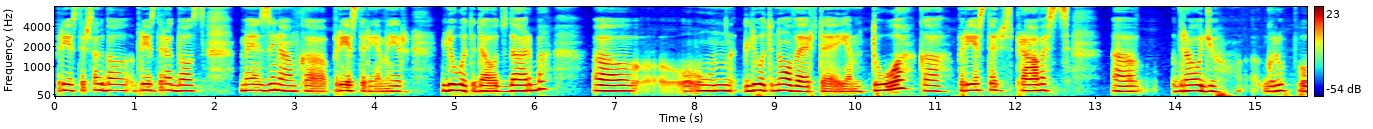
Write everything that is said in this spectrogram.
priesteris atbal, priesteri atbalsts. Mēs zinām, ka priesteriem ir ļoti daudz darba, uh, un ļoti novērtējam to, ka priesteris prāvests uh, draudžu grupu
